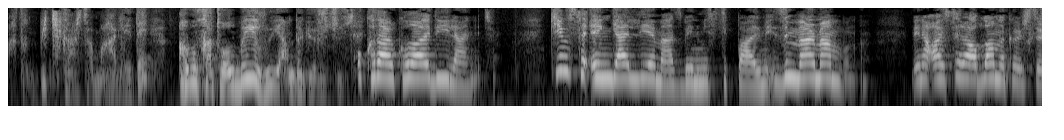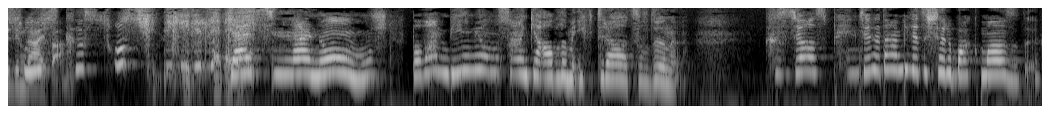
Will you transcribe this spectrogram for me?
Adın bir çıkarsa mahallede avukat olmayı rüyanda görürsün sen. O kadar kolay değil anneciğim. Kimse engelleyemez benim istikbalimi izin vermem buna. Beni Aysel ablamla karıştırdın galiba. kız sus şimdi gelirler. Gelsinler ne olmuş? Babam bilmiyor mu sanki ablama iftira atıldığını? Kızcağız pencereden bile dışarı bakmazdı.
